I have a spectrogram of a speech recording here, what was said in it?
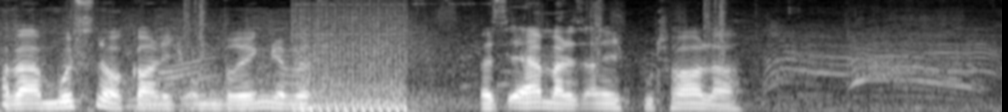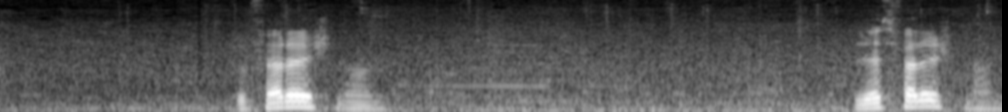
Aber er muss auch gar nicht umbringen, damit. Was er macht, ist eigentlich brutaler. So fertig? Nein. Ist jetzt fertig? Nein.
